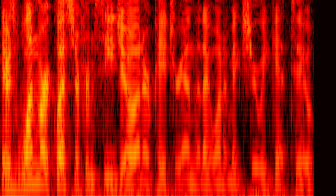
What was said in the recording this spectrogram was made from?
There's one more question from Cjo on our Patreon that I want to make sure we get to.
